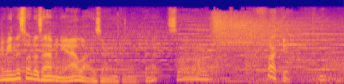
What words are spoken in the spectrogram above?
I mean, this one doesn't have any allies or anything like that, so fuck it.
